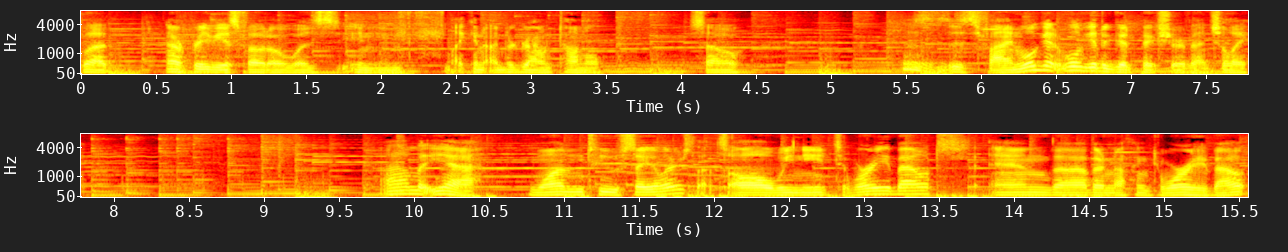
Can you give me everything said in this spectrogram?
but our previous photo was in like an underground tunnel, so this is fine. We'll get we'll get a good picture eventually. Um, but yeah, one, two sailors, that's all we need to worry about, and uh, they're nothing to worry about.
